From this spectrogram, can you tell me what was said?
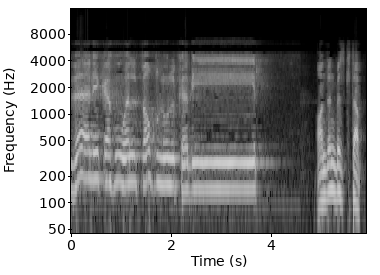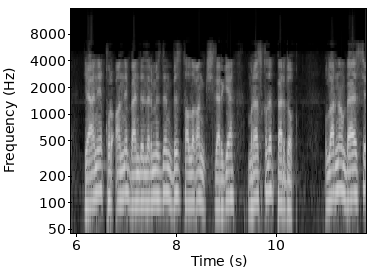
ذلك هو الفضل الكبير Ondan biz kitob, ya'ni Qur'onni bandalarimizdan biz tanlagan kishilarga miros qilib berdik. Ularning ba'zisi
